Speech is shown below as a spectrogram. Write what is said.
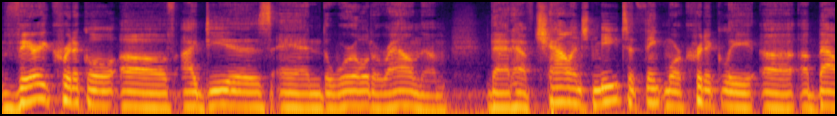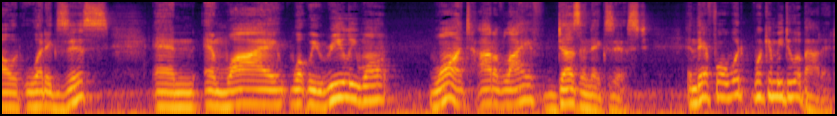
very critical of ideas and the world around them that have challenged me to think more critically uh, about what exists and and why what we really want want out of life doesn't exist. And therefore what what can we do about it?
